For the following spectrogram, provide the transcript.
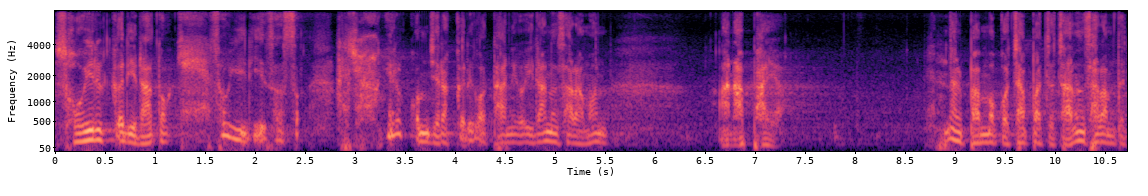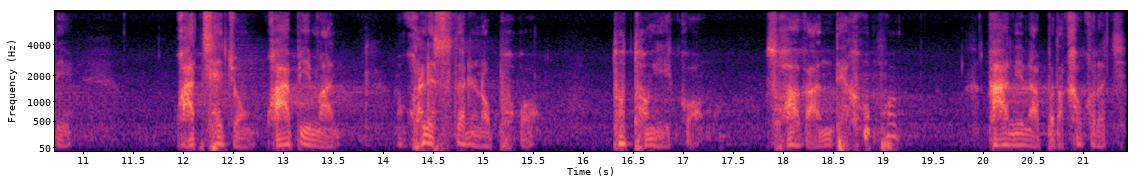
소일거리라도 계속 일이 있어서 하루 종일 꼼지락거리고 다니고 일하는 사람은 안 아파요. 맨날 밥 먹고 자빠져 자는 사람들이 과체중, 과비만, 뭐 콜레스테롤이 높고 두통이 있고 소화가 안 되고 뭐 간이 나쁘다 하고 그렇지.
